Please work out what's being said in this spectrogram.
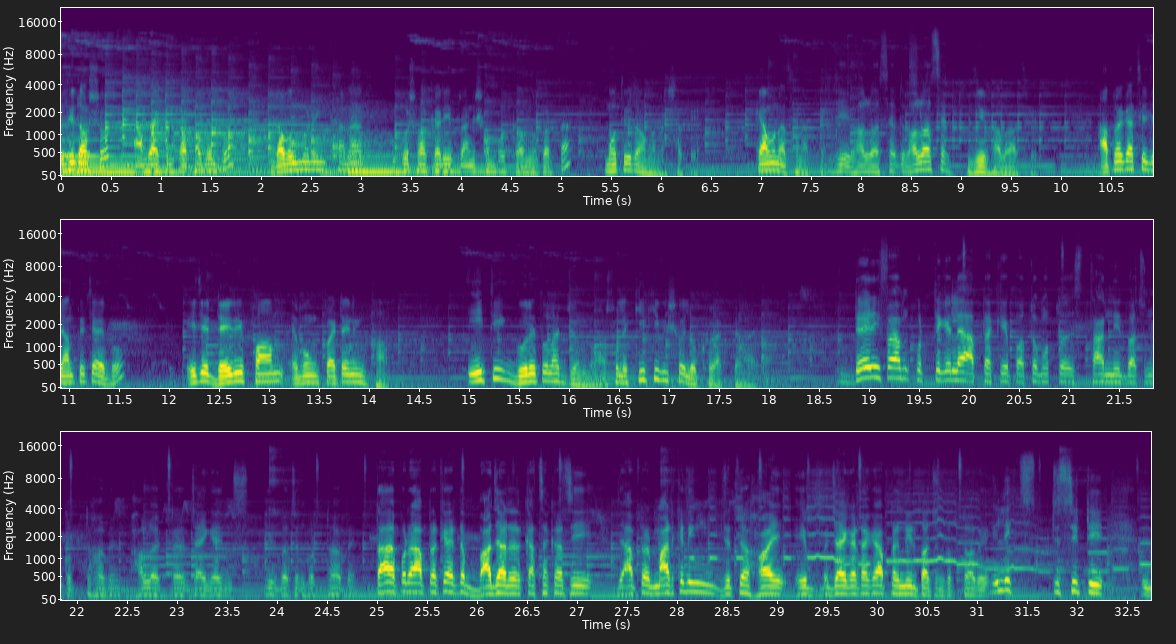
সুধী দর্শক আমরা এখন কথা বলব ডবল মোরিং থানার উপসহকারী প্রাণী সম্পদ কর্মকর্তা মতিউর রহমানের সাথে। কেমন আছেন আপনি? জি ভালো আছেন আপনি ভালো আছেন? জি ভালো আছি। আপনার কাছে জানতে চাইব এই যে ডেইরি ফার্ম এবং প্যাটার্নিং ফার্ম এইটি গড়ে তোলার জন্য আসলে কি কি বিষয় লক্ষ্য রাখতে হয়? ডেয়ারি ফার্ম করতে গেলে আপনাকে প্রথমত স্থান নির্বাচন করতে হবে, ভালো একটা জায়গায় নির্বাচন করতে হবে। তারপরে আপনাকে একটা বাজারের কাছাকাছি যে আপনার মার্কেটিং যেতে হয়, এই জায়গাটাকে আপনার নির্বাচন করতে হবে। ইলেকট্রিসিটি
